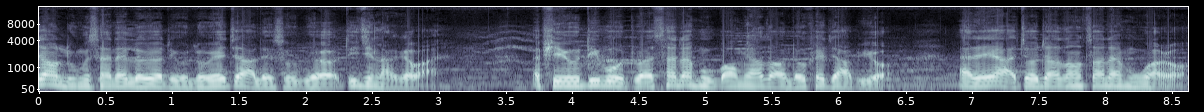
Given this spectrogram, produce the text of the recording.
ကြောင့်လူမဆန်တဲ့လောရက်တွေကိုလိုရဲကြလဲဆိုပြီးတော့တည်ကျင်လာခဲ့ပါတယ်။အဖြေကိုတိဖို့အတွက်ဆက်တက်မှုပေါင်းများစွာလုပ်ခဲ့ကြပြီးတော့အဲဒါကအကြောကြားဆုံးဆက်တက်မှုကတော့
